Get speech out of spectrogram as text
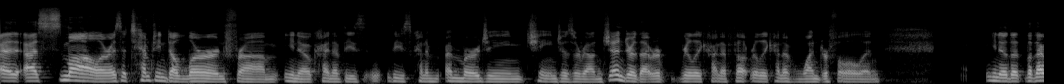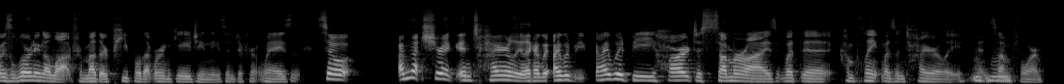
as, as small or as attempting to learn from you know kind of these these kind of emerging changes around gender that were really kind of felt really kind of wonderful and you know that, that i was learning a lot from other people that were engaging these in different ways and so i'm not sure entirely like i would i would be, I would be hard to summarize what the complaint was entirely mm-hmm. in some mm-hmm. form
